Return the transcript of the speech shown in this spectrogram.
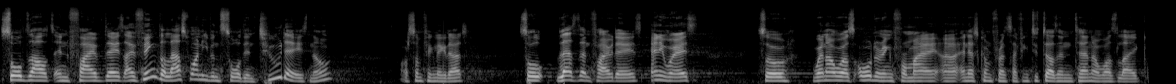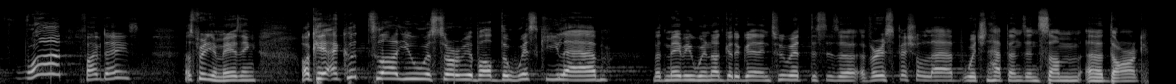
sold out in five days. I think the last one even sold in two days, no? Or something like that. So less than five days. Anyways, so when I was ordering for my uh, NS conference, I think 2010, I was like, what? Five days? That's pretty amazing. Okay, I could tell you a story about the whiskey lab but maybe we're not going to get into it. This is a, a, very special lab which happens in some uh, dark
